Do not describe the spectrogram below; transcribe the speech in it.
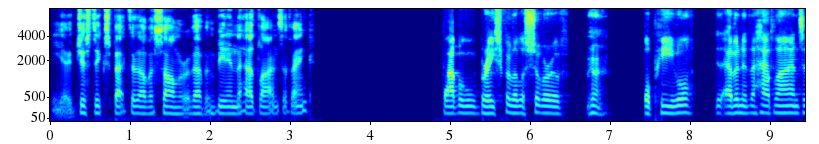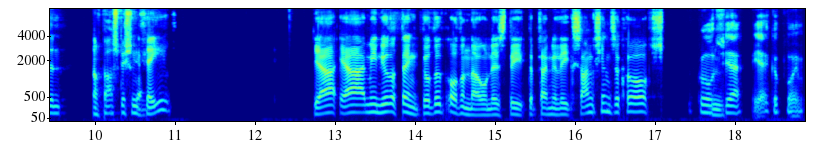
you know, just expect another summer of Evan being in the headlines. I think. Babel brace for another summer of upheaval. Evan in the headlines and and possibly some change. Yeah, yeah. I mean, the other thing, the other, other known is the, the Premier League sanctions, of course. Of course, mm. yeah, yeah. Good point.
